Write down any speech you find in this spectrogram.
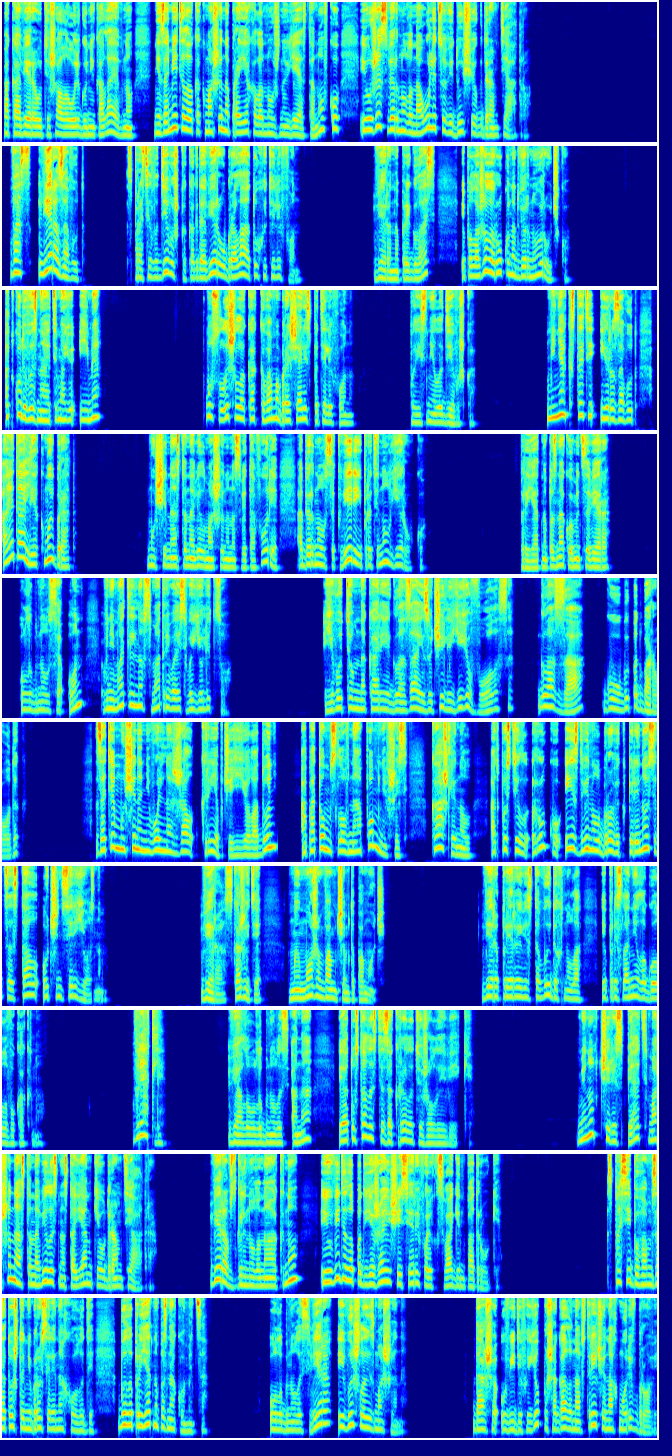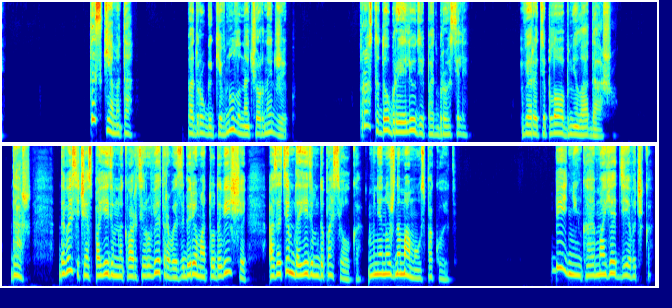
Пока Вера утешала Ольгу Николаевну, не заметила, как машина проехала нужную ей остановку и уже свернула на улицу, ведущую к драмтеатру. «Вас Вера зовут?» — спросила девушка, когда Вера убрала от уха телефон. Вера напряглась и положила руку на дверную ручку. «Откуда вы знаете моё имя?» «Услышала, как к вам обращались по телефону», — пояснила девушка. «Меня, кстати, Ира зовут, а это Олег, мой брат». Мужчина остановил машину на светофоре, обернулся к Вере и протянул ей руку. «Приятно познакомиться, Вера», улыбнулся он, внимательно всматриваясь в ее лицо. Его темно-карие глаза изучили ее волосы, глаза, губы, подбородок. Затем мужчина невольно сжал крепче ее ладонь, а потом, словно опомнившись, кашлянул, отпустил руку и сдвинул брови к переносице, стал очень серьезным. «Вера, скажите, мы можем вам чем-то помочь?» Вера прерывисто выдохнула и прислонила голову к окну. «Вряд ли», — вяло улыбнулась она и от усталости закрыла тяжелые веки. Минут через пять машина остановилась на стоянке у драмтеатра. Вера взглянула на окно и увидела подъезжающий серый Volkswagen подруги. «Спасибо вам за то, что не бросили на холоде. Было приятно познакомиться». Улыбнулась Вера и вышла из машины. Даша, увидев ее, пошагала навстречу, нахмурив брови. «Ты с кем это?» Подруга кивнула на черный джип. «Просто добрые люди подбросили». Вера тепло обняла Дашу. «Даш, давай сейчас поедем на квартиру Ветровой, заберем оттуда вещи, а затем доедем до поселка. Мне нужно маму успокоить». «Бедненькая моя девочка».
